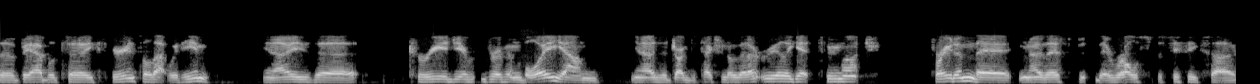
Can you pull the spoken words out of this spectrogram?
to be able to experience all that with him. You know, he's a career-driven boy. Um, you know, as a drug detection dog, they don't really get too much freedom. They're you know they're they're role specific. So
